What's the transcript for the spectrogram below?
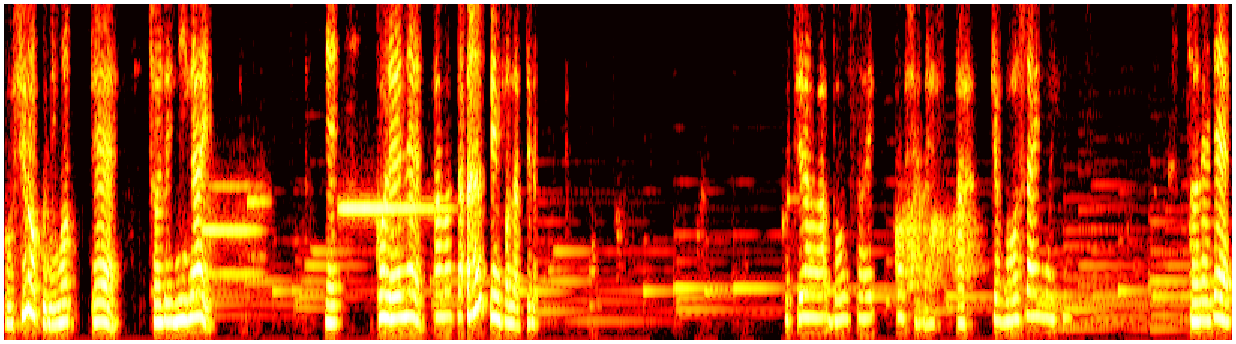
こう白く濁って、それで苦い。で、これね、あ、また ピンポンなってる。こちらは防災講習です。あ、今日防災の日。それで、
